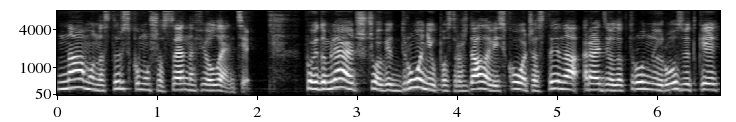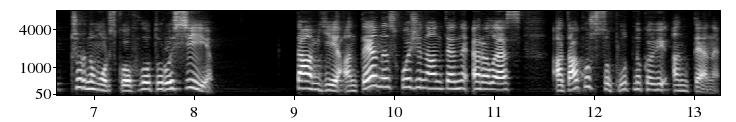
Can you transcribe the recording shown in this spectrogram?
на монастирському шосе на Фіоленті. Повідомляють, що від дронів постраждала військова частина радіоелектронної розвідки Чорноморського флоту Росії. Там є антени, схожі на антени РЛС, а також супутникові антени.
